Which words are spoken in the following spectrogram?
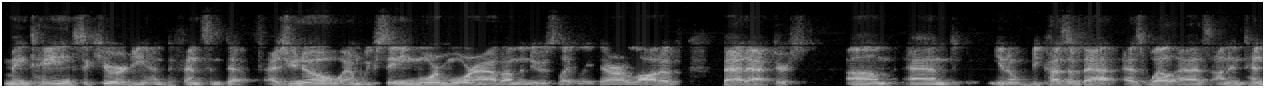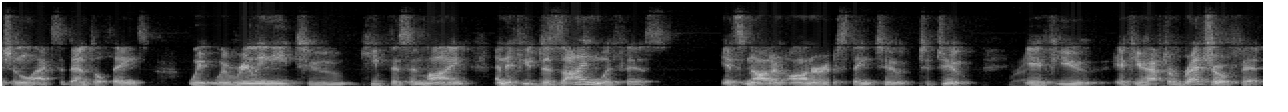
maintaining security and defense in depth. As you know, and we've seen more and more out on the news lately, there are a lot of bad actors. Um, and you know, because of that, as well as unintentional, accidental things, we, we really need to keep this in mind. And if you design with this, it's not an onerous thing to to do. Right. If you if you have to retrofit,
